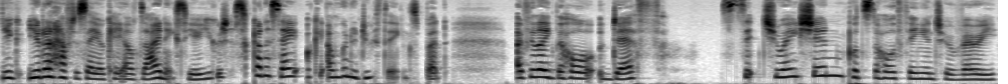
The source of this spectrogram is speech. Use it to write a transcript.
You you don't have to say okay, I'll die next year. You could just kind of say okay, I'm to do things. But I feel like the whole death situation puts the whole thing into a very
